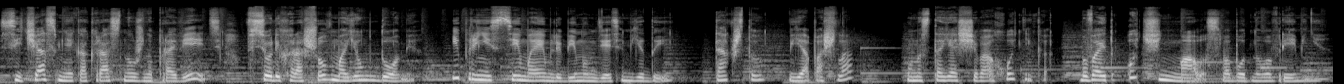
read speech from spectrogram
Сейчас мне как раз нужно проверить, все ли хорошо в моем доме и принести моим любимым детям еды. Так что я пошла. У настоящего охотника бывает очень мало свободного времени –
